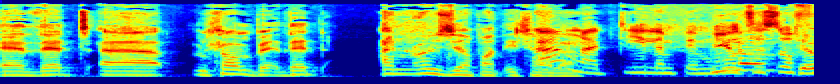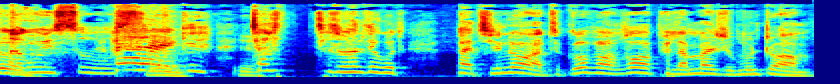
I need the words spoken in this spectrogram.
uh, that uh that annoys you about each other. Angadile mpembe You know, ukuthi sofuna Joe. kuyisusa. Hey, just just one thing but you know what ngoba ngoba phela manje umuntu wami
